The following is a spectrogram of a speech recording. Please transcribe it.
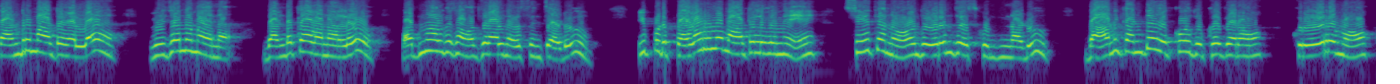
తండ్రి మాట వల్ల విజనమైన దండకావనంలో పద్నాలుగు సంవత్సరాలు నివసించాడు. ఇప్పుడు పౌరుల మాటలు విని సీతను దూరం చేసుకుంటున్నాడు. దానికంటే ఎక్కువ దుఃఖకరం క్రూరము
